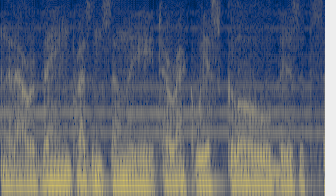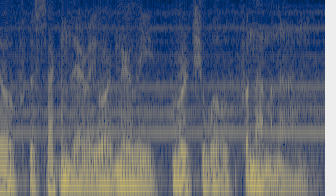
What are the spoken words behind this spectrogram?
and that our vain presence on the terraqueous globe is itself the secondary or merely virtual phenomenon.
